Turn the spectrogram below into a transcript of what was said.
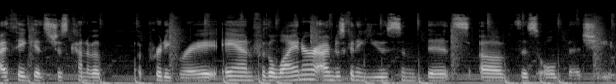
I think it's just kind of a, a pretty gray. And for the liner, I'm just gonna use some bits of this old bed sheet.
